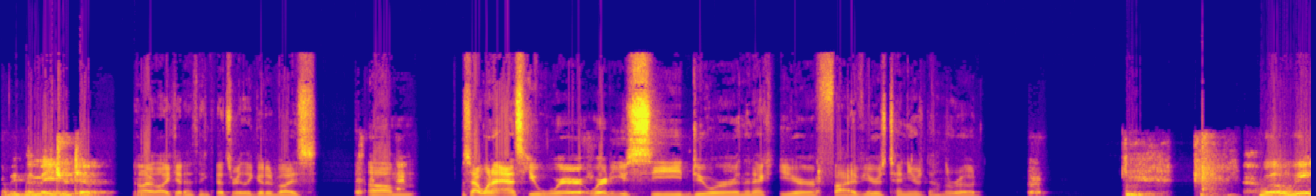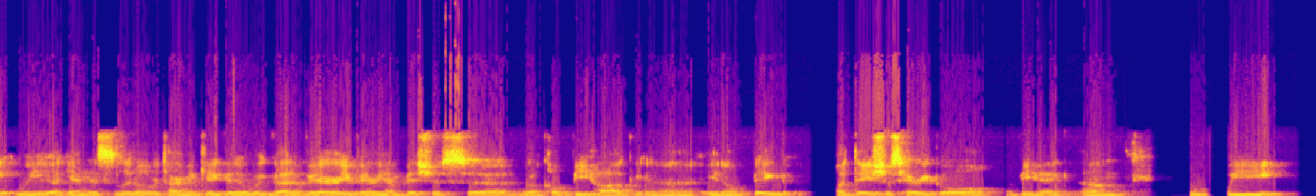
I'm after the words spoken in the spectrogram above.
would be my major tip. No, I like it. I think that's really good advice. Um, so I want to ask you where where do you see Duer in the next year, five years, ten years down the road? Well, we we again this little retirement gig. Uh, we got a very very ambitious uh, what I call BHAG, uh, you know, big audacious hairy goal, BHAG. Um, we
